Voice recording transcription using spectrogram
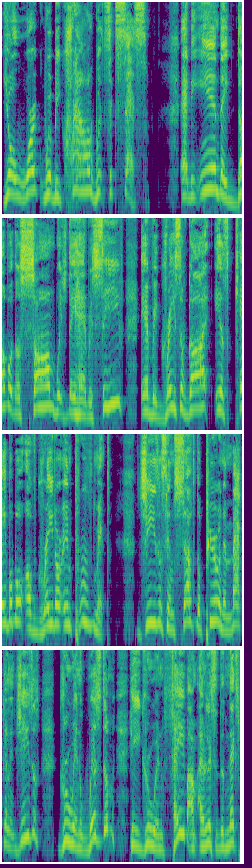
your work will be crowned with success. At the end, they double the psalm which they had received. Every grace of God is capable of greater improvement. Jesus himself, the pure and immaculate Jesus, grew in wisdom. He grew in favor. I'm, I listen, the next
